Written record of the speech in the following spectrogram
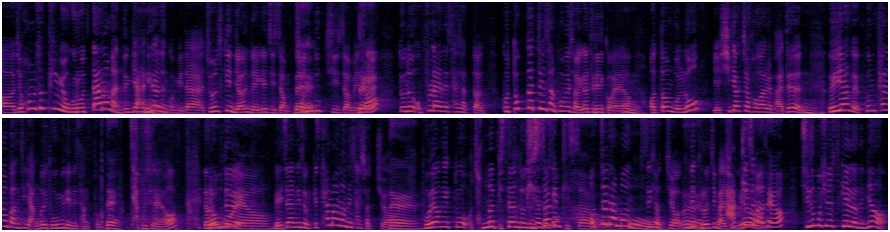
어, 이제 홈쇼핑용으로 따로 만든 게 아니라는 음. 겁니다. 존스킨 14개 지점, 네. 전국 지점에서 네. 또는 오프라인에서 사셨던 그 똑같은 상품을 저희가 드릴 거예요. 음. 어떤 걸로 예, 식약처 허가를 받은 음. 의약 외품 탈모 방지 약물에 도움이 되는 상품. 네. 자 보세요. 여러분들 요거예요. 매장에서 이렇게 4만 원에 사셨죠. 네. 보양액도 정말 비싼 돈을 비싸긴 비싸요. 어쩌다 한번 오. 쓰셨죠. 근데 네. 그러지 마시고요. 아끼지 마세요. 지금 보시는 스케일러는요.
